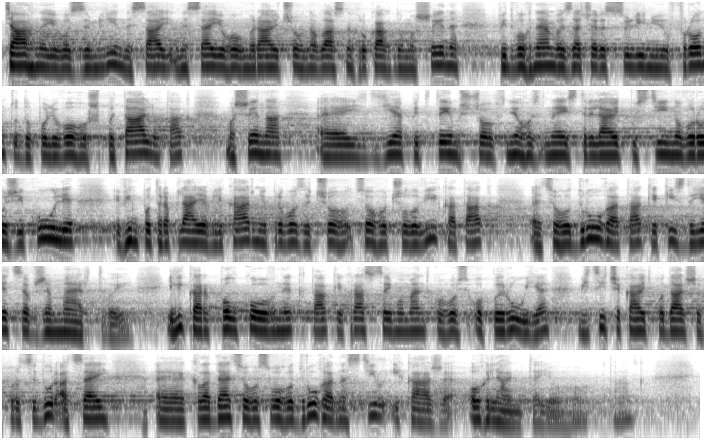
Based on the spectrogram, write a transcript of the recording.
тягне його з землі, несе, несе його вмираючого на власних руках до машини, під вогнем везе через всю лінію фронту до польового шпиталю. Так? Машина е, є під тим, що в нього в неї стріляють постійно ворожі кулі. Він потрапляє в лікарню, привозить цього, чоловіка, так? е, цього друга, так? який здається вже мертвий. І лікар-полковник, так, якраз в цей момент когось оперує. Бійці чекають подальших процедур, а цей е, кладе цього свого друга на стіл і каже: огляньте його. Так.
